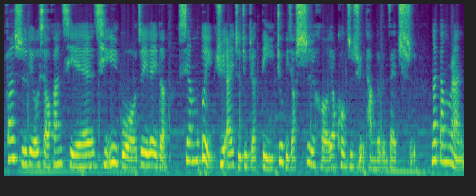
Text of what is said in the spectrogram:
番石榴、小番茄、奇异果这一类的，相对 GI 值就比较低，就比较适合要控制血糖的人在吃。那当然，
